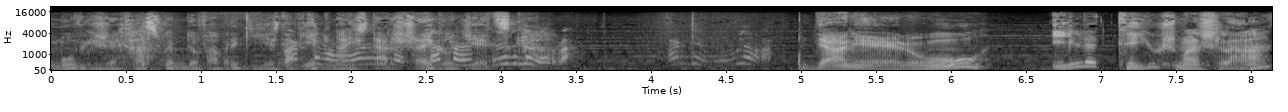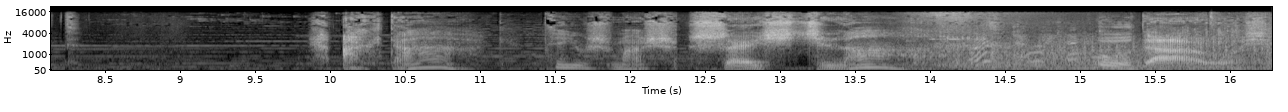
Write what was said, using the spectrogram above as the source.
Mówi, że hasłem do fabryki jest wiek najstarszego dziecka. Danielu, ile ty już masz lat? Ach tak, ty już masz sześć lat. Udało się.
